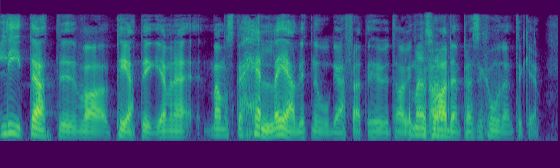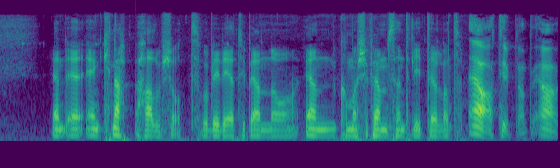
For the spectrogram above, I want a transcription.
lite att vara petig. Jag menar, man ska hälla jävligt noga för att överhuvudtaget kunna ha den precisionen tycker jag. En, en, knapp halv shot, vad blir det? Typ 1,25 centiliter eller något? Ja, typ något. Ja,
